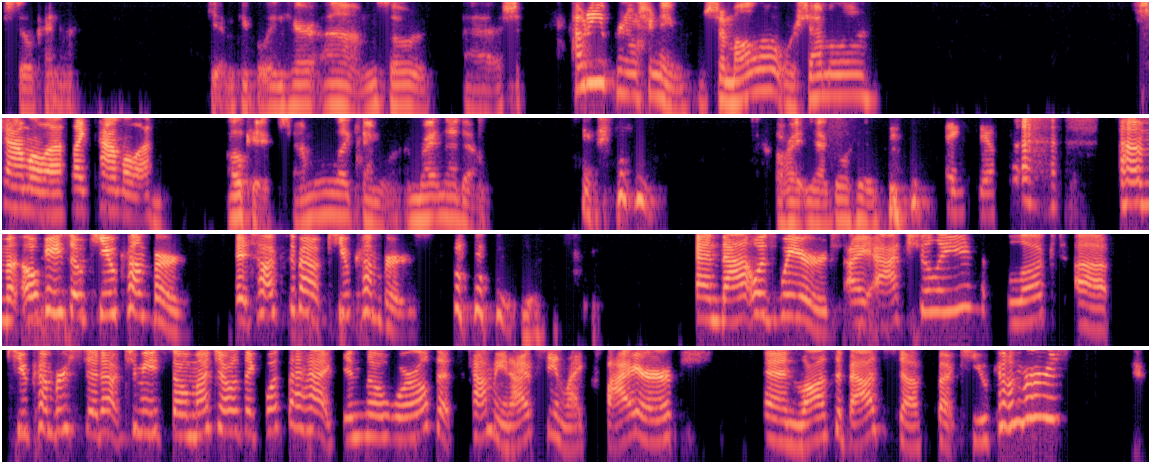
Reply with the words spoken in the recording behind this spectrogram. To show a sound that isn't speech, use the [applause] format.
Still kind of getting people in here. Um, so, uh, how do you pronounce your name? Shamala or Shamala? Shamala, like Pamela. Okay, Shamala like Pamela. I'm writing that down. [laughs] All right, yeah, go ahead. Thank you. [laughs] Um, okay, so cucumbers. It talks about cucumbers. yes. And that was weird. I actually looked up cucumbers stood out to me so much. I was like, what the heck in the world that's coming? I've seen like fire and lots of bad stuff, but cucumbers?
